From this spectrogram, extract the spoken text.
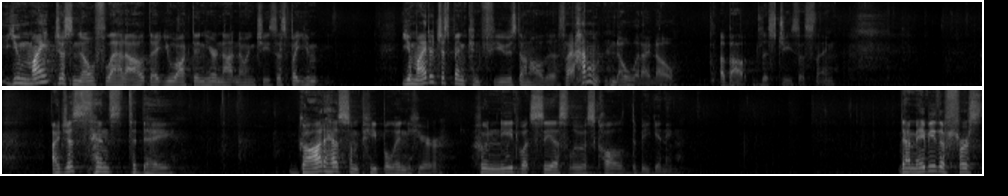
you might just know flat out that you walked in here not knowing Jesus, but you, you might have just been confused on all this. I, I don't know what I know about this Jesus thing. I just sense today God has some people in here who need what C.S. Lewis called the beginning. That maybe the first,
